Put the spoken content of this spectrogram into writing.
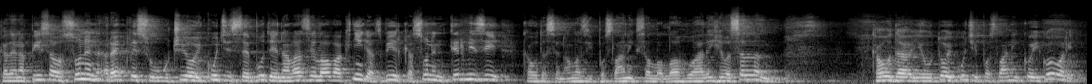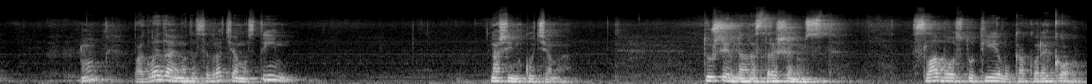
Kada je napisao sunen, rekli su u čijoj kući se bude nalazila ova knjiga, zbirka sunen Tirmizi, kao da se nalazi poslanik, sallallahu alaihi wasallam. Kao da je u toj kući poslanik koji govori, Hm? Pa gledajmo da se vraćamo s tim našim kućama. Duševna rastrešenost, slabost u tijelu, kako rekao,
